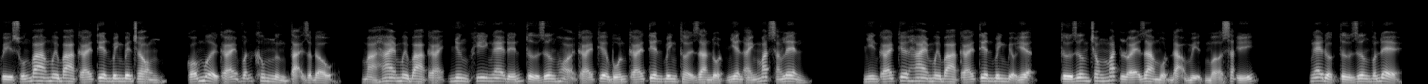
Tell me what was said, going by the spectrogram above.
Quỳ xuống ba mươi ba cái tiên binh bên trong, có mười cái vẫn không ngừng tại dập đầu, mà hai mươi ba cái, nhưng khi nghe đến từ dương hỏi cái kia bốn cái tiên binh thời gian đột nhiên ánh mắt sáng lên. Nhìn cái kia hai mươi ba cái tiên binh biểu hiện, từ dương trong mắt lóe ra một đạo mịt mở sắc ý. Nghe được từ dương vấn đề,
